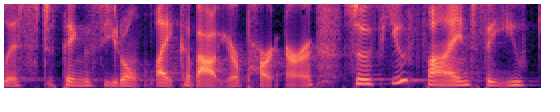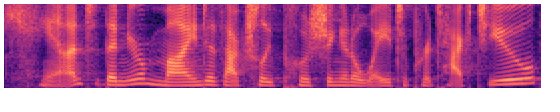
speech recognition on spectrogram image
list things you don't like about your partner. So if you find that you can't, then your mind is actually pushing it away to protect you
